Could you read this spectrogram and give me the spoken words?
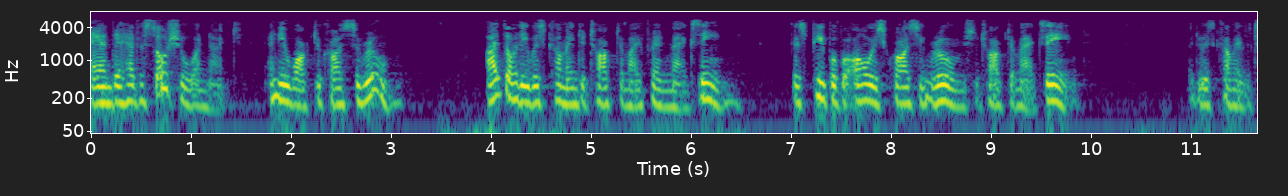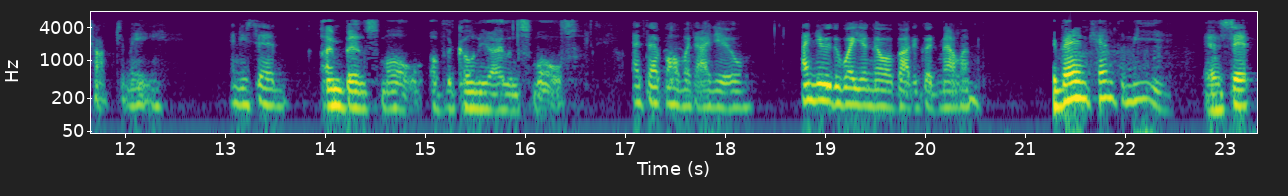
And they had a social one night, and he walked across the room. I thought he was coming to talk to my friend Maxine, because people were always crossing rooms to talk to Maxine. But he was coming to talk to me. And he said, I'm Ben Small of the Coney Island Smalls. at that moment I knew. I knew the way you know about a good melon. The man came to me and said,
